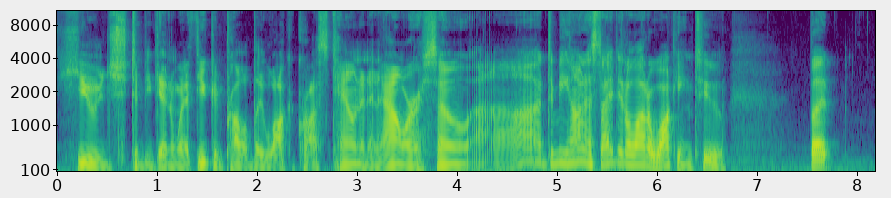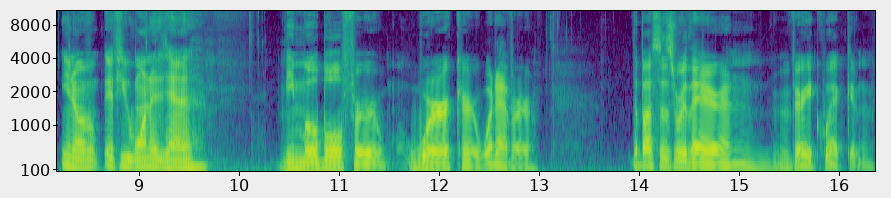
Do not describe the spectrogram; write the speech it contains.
huge to begin with. You could probably walk across town in an hour. So, uh, to be honest, I did a lot of walking too. But, you know, if you wanted to be mobile for work or whatever. The buses were there and very quick, and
